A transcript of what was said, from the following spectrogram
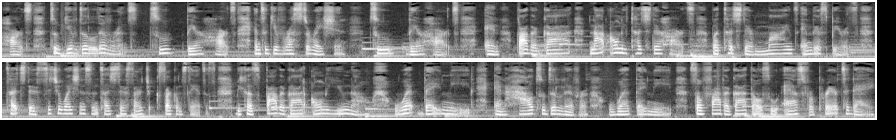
hearts, to give deliverance to their hearts, and to give restoration to their hearts. And Father God, not only touch their hearts, but touch their minds and their spirits, touch their situations and touch their circumstances. Because Father God, only you know what they need and how to deliver what they need. So, Father God, those who ask for prayer today,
